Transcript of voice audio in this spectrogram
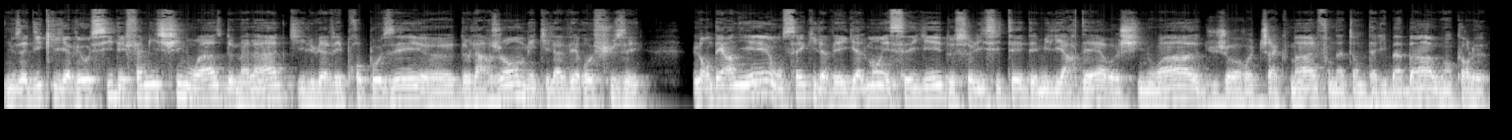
Il nous a dit qu'il y avait aussi des familles chinoises de malades qui lui avaient proposé de l'argent mais qu'il avait refusé. L'an dernier, on sait qu'il avait également essayé de solliciter des milliardaires chinois du genre Jack Ma, le fondateur d'Alibaba, ou encore le,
